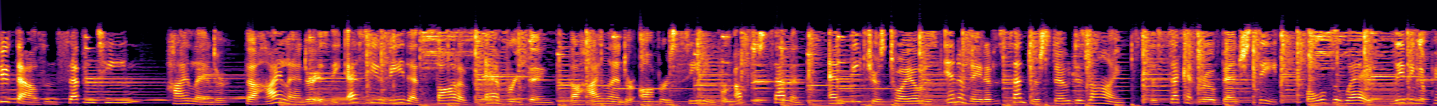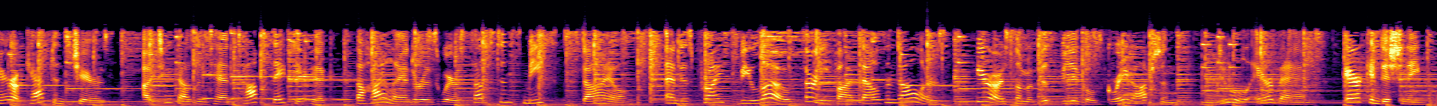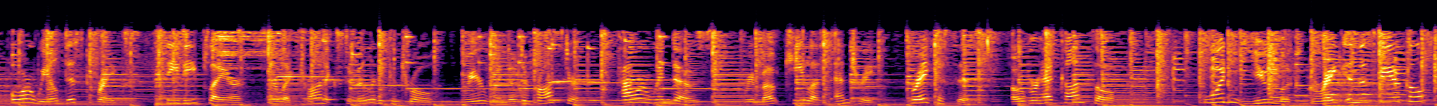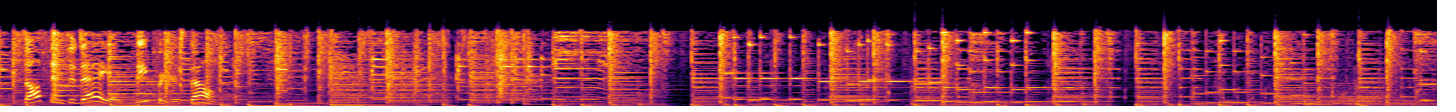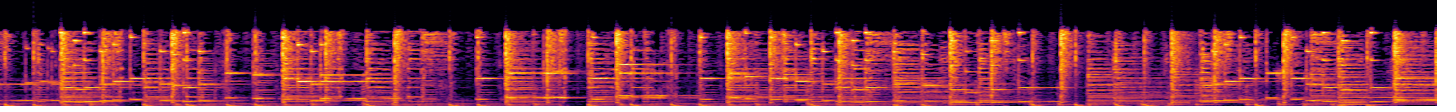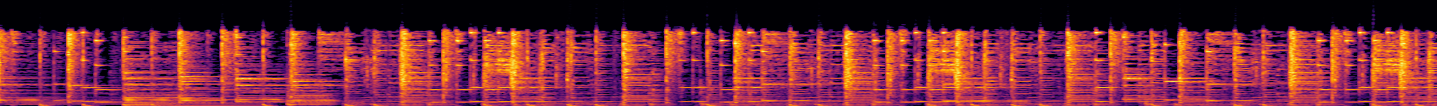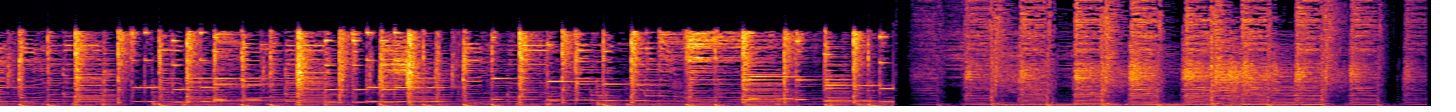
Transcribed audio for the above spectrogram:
2017 Highlander. The Highlander is the SUV that's thought of everything. The Highlander offers seating for up to seven and features Toyota's innovative center stow design. The second row bench seat folds away, leaving a pair of captain's chairs. A 2010 top safety pick, the Highlander is where substance meets style and is priced below $35,000. Here are some of this vehicle's great options. Dual airbags, air conditioning, four-wheel disc brakes, CD player, electronic stability control, rear window defroster, power windows, remote keyless entry, brake assist, overhead console. Wouldn't you look great in this vehicle? Stop in today and see for yourself.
